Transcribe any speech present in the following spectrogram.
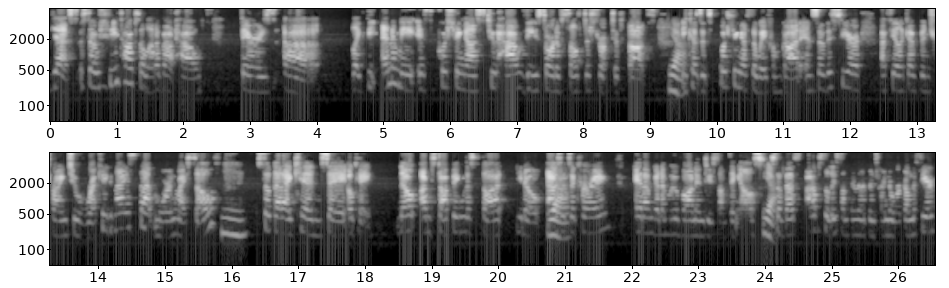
Yes. So she talks a lot about how there's uh, like the enemy is pushing us to have these sort of self-destructive thoughts Yeah. because it's pushing us away from God. And so this year, I feel like I've been trying to recognize that more in myself Mm. so that I can say, okay, no, I'm stopping this thought, you know, as Yeah. it's occurring, and I'm going to move on and do something else. Yeah. So that's absolutely something that I've been trying to work on this year.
